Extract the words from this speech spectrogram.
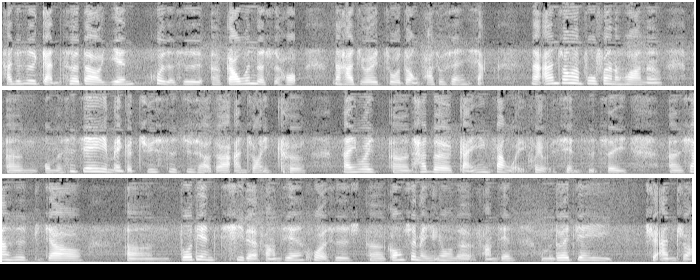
它就是感测到烟或者是呃高温的时候，那它就会作动发出声响。那安装的部分的话呢，嗯，我们是建议每个居室至少都要安装一颗。那因为嗯它的感应范围会有限制，所以嗯像是比较嗯多电器的房间或者是呃供睡眠用的房间，我们都会建议。去安装，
